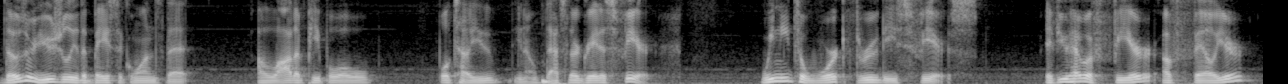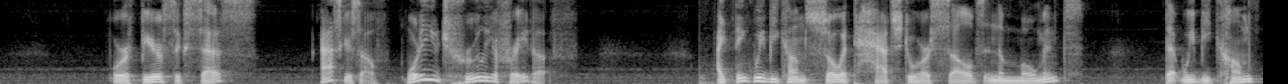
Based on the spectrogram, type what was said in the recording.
those are usually the basic ones that a lot of people will tell you, you know, that's their greatest fear. We need to work through these fears. If you have a fear of failure or a fear of success, ask yourself, what are you truly afraid of? I think we become so attached to ourselves in the moment that we become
